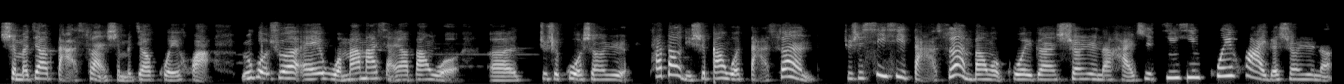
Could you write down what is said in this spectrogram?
什么叫打算，什么叫规划。如果说，哎，我妈妈想要帮我。呃，就是过生日，她到底是帮我打算，就是细细打算帮我过一个生日呢，还是精心规划一个生日呢？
